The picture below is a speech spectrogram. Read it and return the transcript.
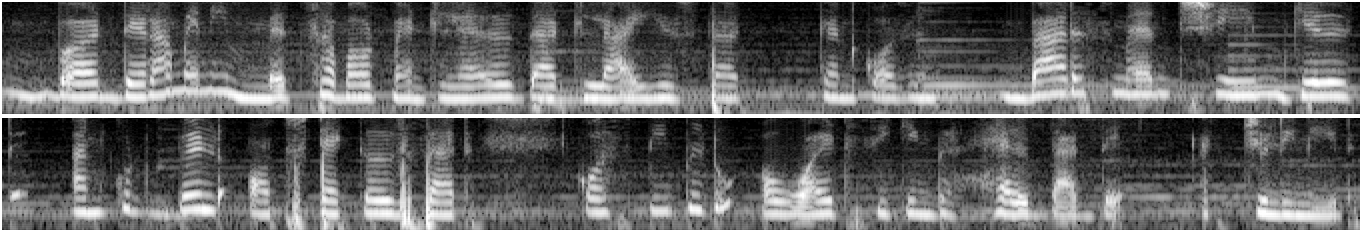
but there are many myths about mental health that lies that can cause embarrassment, shame, guilt, and could build obstacles that cause people to avoid seeking the help that they actually need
